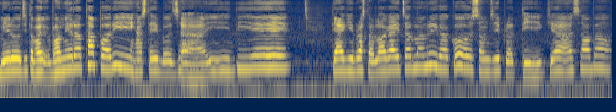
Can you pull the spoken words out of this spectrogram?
मेरो जित भयो भनेर थपरी हाँस्दै बजाइदिए। त्यागी वस्त्र लगाई चर्म मृगको सम्झी प्रतिज्ञा सब।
